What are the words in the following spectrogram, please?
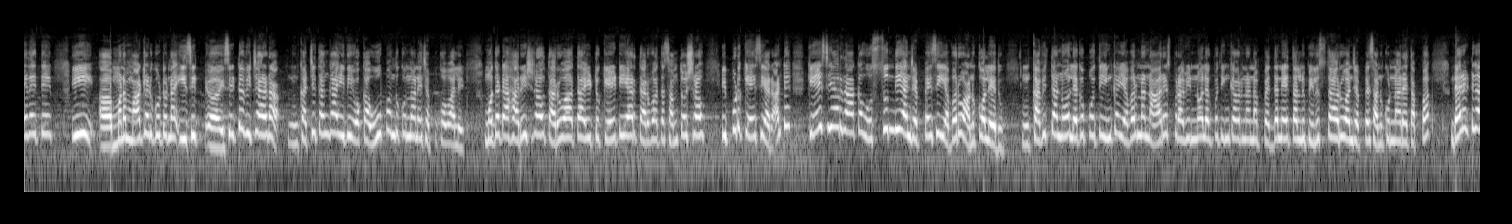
ఏదైతే ఈ మనం మాట్లాడుకుంటున్న ఈ సిట్ ఈ సిట్ విచారణ ఖచ్చితంగా ఇది ఒక ఊపందుకుందనే చెప్పుకోవాలి. మొదట హరీష్ రావు తర్వాత ఇటు కేటీఆర్ తర్వాత సంతోష్ రావు ఇప్పుడు కేసీఆర్. అంటే కేసీఆర్ దాకా వస్తుంది అని చెప్పేసి ఎవరు అనుకోలేదు. కవితనో లేకపోతే ఇంకా ఎవరు నన్ను ఆర్ఎస్ ప్రవీణ్నో లేకపోతే ఇంకెవరినన్నా పెద్ద నేతలను పిలుస్తారు అని చెప్పేసి అనుకున్నారే తప్ప డైరెక్ట్గా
